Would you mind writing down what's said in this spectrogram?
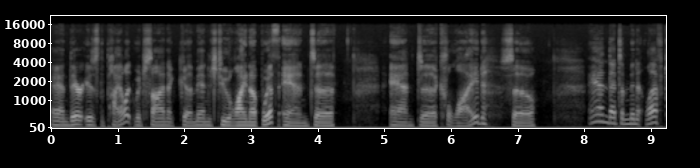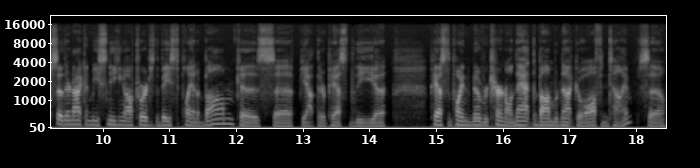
And there is the pilot, which Sonic uh, managed to line up with and uh, and uh, collide. So and that's a minute left, so they're not going to be sneaking off towards the base to plant a bomb, because, uh, yeah, they're past the, uh, past the point of no return on that. The bomb would not go off in time, so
